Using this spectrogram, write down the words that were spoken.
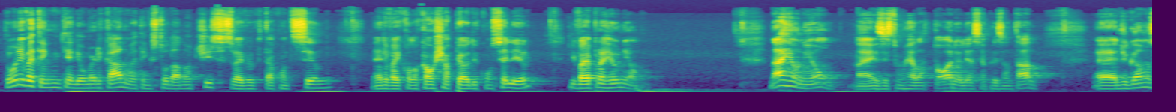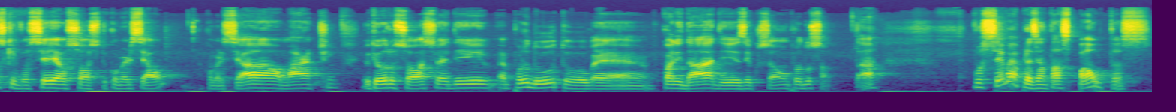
Então ele vai ter que entender o mercado, vai ter que estudar notícias, vai ver o que está acontecendo. Né? Ele vai colocar o chapéu de conselheiro e vai para a reunião. Na reunião, né, existe um relatório ali a ser apresentado. É, digamos que você é o sócio do comercial, comercial, marketing, e o teu outro sócio é de é produto, é, qualidade, execução, produção. Tá? Você vai apresentar as pautas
